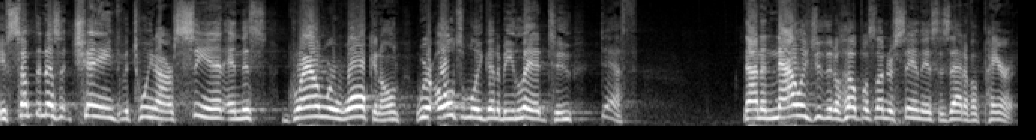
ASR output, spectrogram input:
If something doesn't change between our sin and this ground we're walking on, we're ultimately going to be led to death. Now, an analogy that'll help us understand this is that of a parent.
